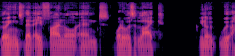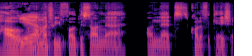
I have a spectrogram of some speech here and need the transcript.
going into that A final and what was it like? You know, how Yeah, how much were you focused on uh, on that qualification?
